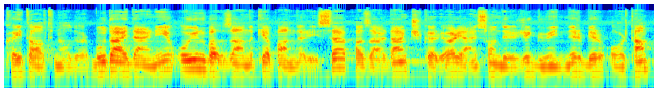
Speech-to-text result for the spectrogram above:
kayıt altına alıyor. Buğday Derneği oyun bazanlık yapanları ise pazardan çıkarıyor. Yani son derece güvenilir bir ortam.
